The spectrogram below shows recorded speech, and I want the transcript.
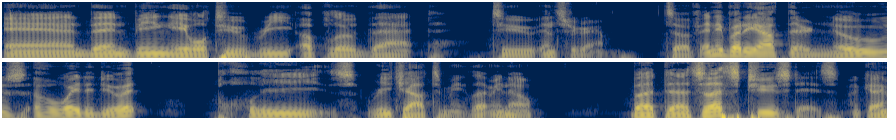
and then being able to re-upload that to Instagram. So if anybody out there knows of a way to do it, please reach out to me. Let me know. But uh, so that's Tuesdays, okay?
